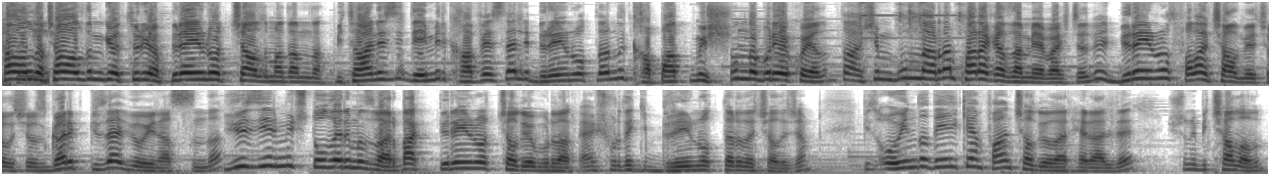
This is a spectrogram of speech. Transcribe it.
Çaldım, çaldım götürüyorum. Brain rot çaldım adamdan. Bir tanesi demir kafeslerle brain rotlarını kapatmış. Bunu da buraya koyalım. Tamam şimdi bunlardan para kazanmaya başlayacağız. Böyle brain rot falan çalmaya çalışıyoruz. Garip güzel bir oyun aslında. 123 dolarımız var. Bak brain rot çalıyor buradan. Ben şuradaki brain rotları da çalacağım. Biz oyunda değilken falan çalıyorlar herhalde. Şunu bir çalalım.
